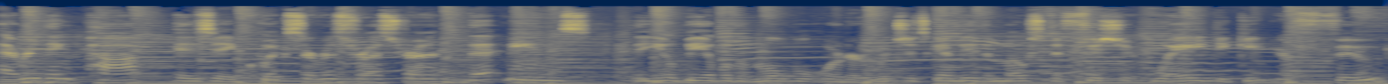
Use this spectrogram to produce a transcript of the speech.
Everything Pop is a quick service restaurant. That means that you'll be able to mobile order, which is going to be the most efficient way to get your food.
